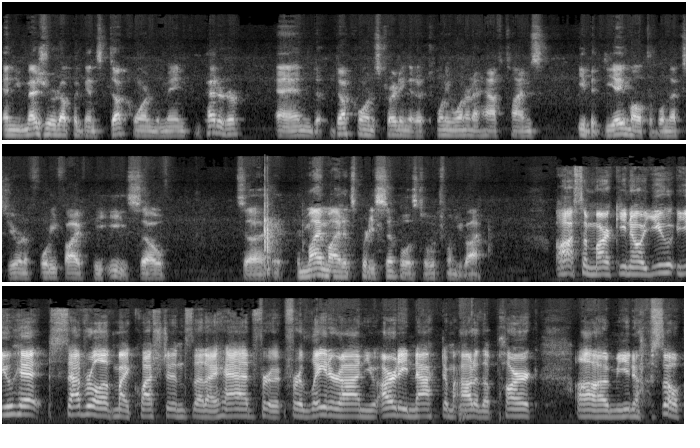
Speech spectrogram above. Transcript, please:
And you measure it up against Duckhorn, the main competitor, and Duckhorn is trading at a 21 and a half times EBITDA multiple next year and a 45 PE. So, uh, in my mind, it's pretty simple as to which one you buy. Awesome, Mark. You know, you you hit several of my questions that I had for for later on. You already knocked them out of the park. Um, you know, so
